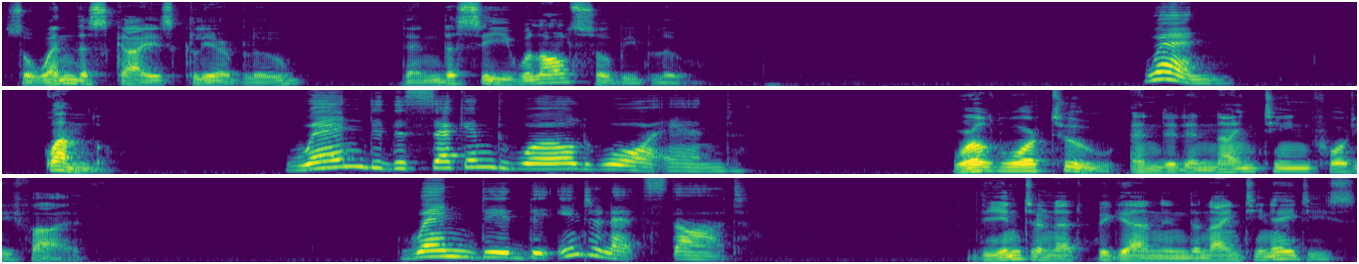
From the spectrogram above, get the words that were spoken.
So when the sky is clear blue, then the sea will also be blue. When? ¿Cuándo? When did the Second World War end? World War II ended in 1945. When did the Internet start? The Internet began in the 1980s,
